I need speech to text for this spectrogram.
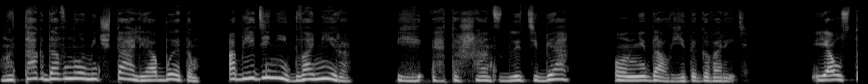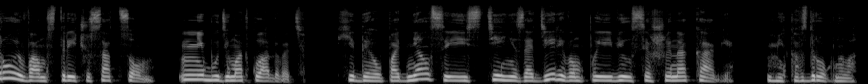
«Мы так давно мечтали об этом, объединить два мира. И это шанс для тебя?» Он не дал ей договорить. «Я устрою вам встречу с отцом. Не будем откладывать». Хидео поднялся, и из тени за деревом появился Шинакаги. Мика вздрогнула.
